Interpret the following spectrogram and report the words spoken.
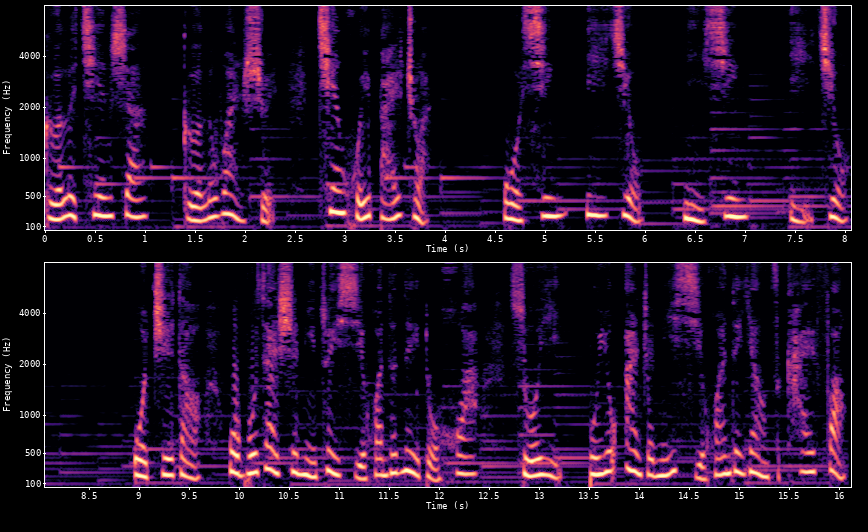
隔了千山，隔了万水，千回百转，我心依旧，你心依旧。我知道我不再是你最喜欢的那朵花，所以不用按着你喜欢的样子开放。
